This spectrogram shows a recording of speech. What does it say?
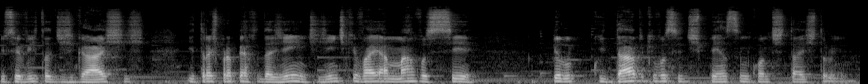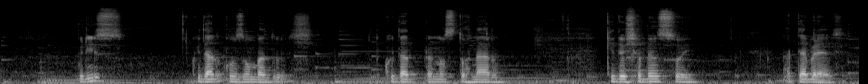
Isso evita desgastes e traz para perto da gente gente que vai amar você pelo cuidado que você dispensa enquanto está instruindo. Por isso, cuidado com os zombadores. Cuidado para não se tornar um. Que Deus te abençoe. Até breve.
